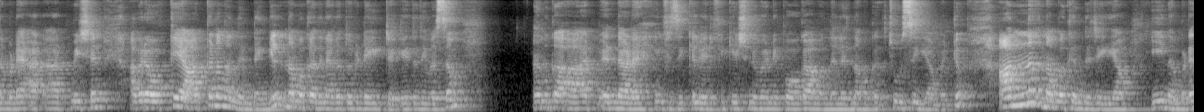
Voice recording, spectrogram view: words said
നമ്മുടെ അഡ്മിഷൻ അവരെ ഓക്കെ ആക്കണമെന്നുണ്ടെങ്കിൽ നമുക്ക് അതിനകത്തൊരു ഡേറ്റ് ഏത് ദിവസം നമുക്ക് എന്താണ് ഈ ഫിസിക്കൽ വെരിഫിക്കേഷന് വേണ്ടി പോകാമെന്നുള്ളത് നമുക്ക് ചൂസ് ചെയ്യാൻ പറ്റും. അന്ന് നമുക്ക് എന്ത് ചെയ്യാം? ഈ നമ്മുടെ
